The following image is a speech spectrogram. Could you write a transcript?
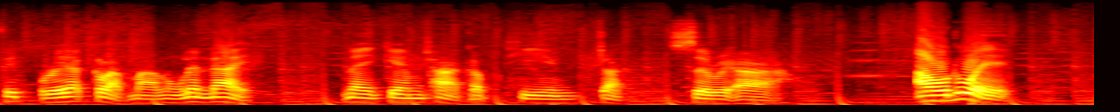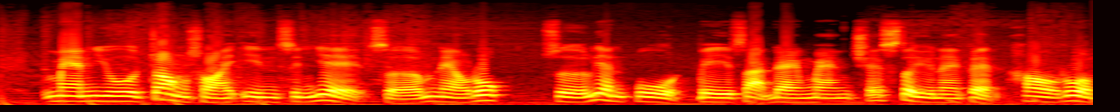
ฟิตเปรียกลับมาลงเล่นได้ ในเกมฉากกับทีมจากเซเรียเอาด้วยแมนยูจ้องสอยอินซินเย่เสริมแนวรุกสื่อเลียนปูด ปีศาจแดงแมนเชสเตอร์ยูไนเต็ดเข้าร่วม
